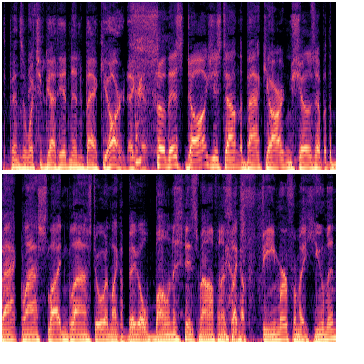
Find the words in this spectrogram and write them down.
Depends on what you've got hidden in the backyard, I guess. So this dog's just out in the backyard and shows up at the back glass sliding glass door and like a big old bone in his mouth, and it's like a femur from a human.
